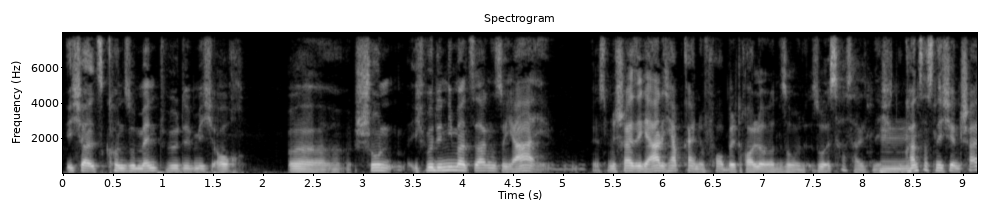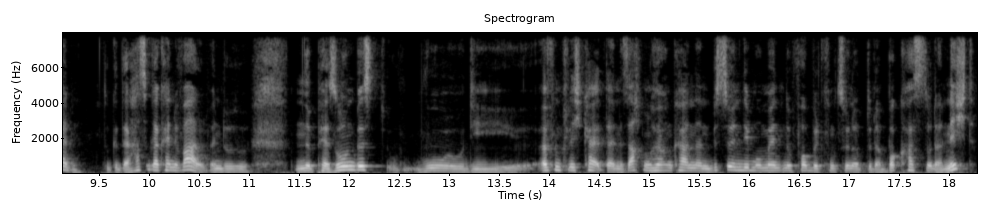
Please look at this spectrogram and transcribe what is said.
ich als Konsument würde mich auch äh, schon, ich würde niemals sagen, so, ja, ist mir scheißegal, ich habe keine Vorbildrolle und so. So ist das halt nicht. Mhm. Du kannst das nicht entscheiden. Du, da hast du gar keine Wahl. Wenn du eine Person bist, wo die Öffentlichkeit deine Sachen hören kann, dann bist du in dem Moment eine Vorbildfunktion, ob du da Bock hast oder nicht.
